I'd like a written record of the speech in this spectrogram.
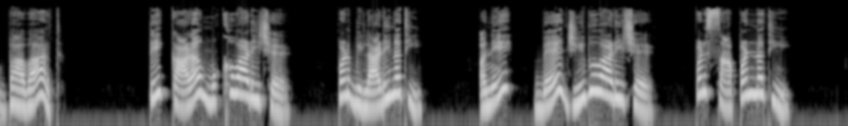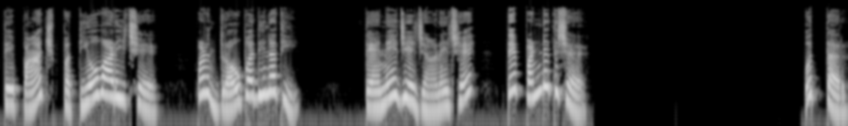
ભાવાર્થ, તે કાળા મુખવાળી છે, પણ બિલાડી નથી. અને બે જીભવાળી છે, પણ સાંપણ નથી. તે પાંચ પતિઓવાળી છે, પણ દ્રૌપદી નથી. તેને જે જાણે છે, તે પંડિત છે. ઉત્તર,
